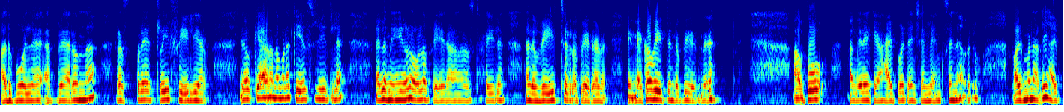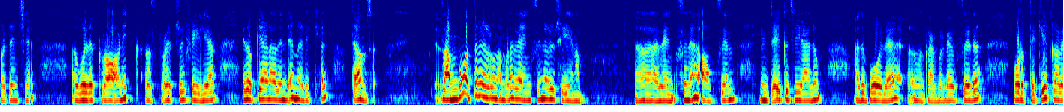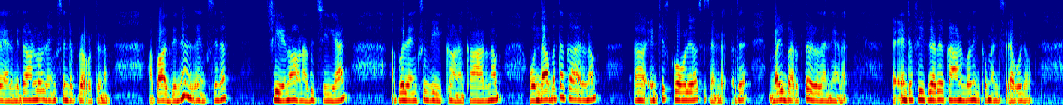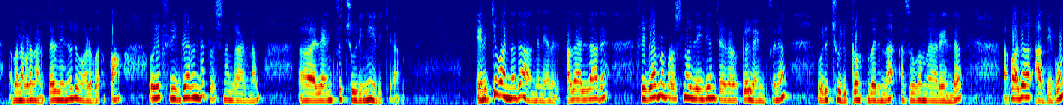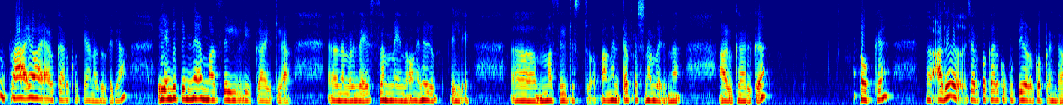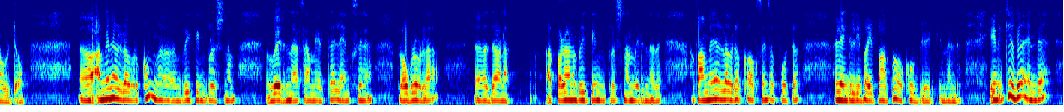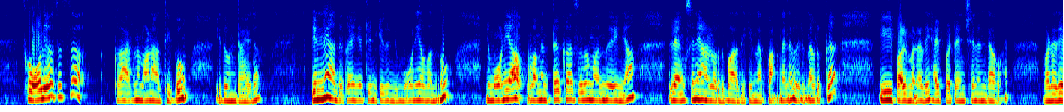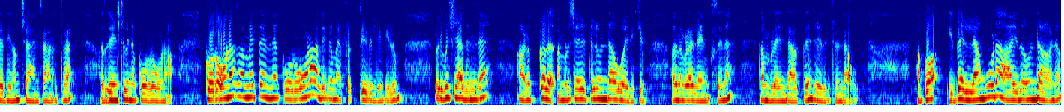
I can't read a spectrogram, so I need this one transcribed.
അതുപോലെ വേറൊന്ന് റെസ്പിറേറ്ററി ഫെയിലിയർ ഇതൊക്കെയാണ് നമ്മുടെ കേസ് ഷീറ്റിലെ നല്ല നീളമുള്ള പേരാണ് നല്ല സ്റ്റൈലൻ നല്ല വെയിറ്റ് ഉള്ള പേരാണ്. എന്നൊക്കെ വെയിറ്റിന്റെ പേരിന്. അപ്പോൾ അങ്ങനെയൊക്കെയാണ് ഹൈപ്പർ ടെൻഷൻ ലങ്സിന് ഒരു പൾമണറി ഹൈപ്പർ ടെൻഷൻ അതുപോലെ ക്രോണിക് റെസ്പിറേറ്ററി ഫെയിലിയർ ഇതൊക്കെയാണ് അതിന്റെ മെഡിക്കൽ ടേംസ് സംഭവം അത്രയേ ഉള്ളൂ. നമ്മുടെ ലങ്സിന് ഒരു ക്ഷീണം ലങ്സിന് ഓക്സിജൻ ഇൻടേക്ക് ചെയ്യാനും അതുപോലെ കാർബൺ ഡൈ ഓക്സൈഡ് പുറത്തേക്ക് കളയാനും. ഇതാണല്ലോ ലങ്സിന്റെ പ്രവർത്തനം. അപ്പോൾ അതിന് ലങ്സിന് ക്ഷീണമാണ് അത് ചെയ്യാൻ. അപ്പോൾ ലങ്സ് വീക്കാണ്. കാരണം ഒന്നാമത്തെ കാരണം എനിക്ക് സ്കോളിയോസിസ് ഉണ്ട്. അത് ബൈ ബർത്ത് ഉള്ളത് തന്നെയാണ്. എന്റെ ഫിഗർ കാണുമ്പോൾ നിങ്ങൾക്ക് മനസ്സിലാവുമല്ലോ. അപ്പോൾ നമ്മുടെ നട്ടലിനൊരു വളവ്. അപ്പോൾ ഒരു ഫിഗറിന്റെ പ്രശ്നം കാരണം ലങ്സ് ചുരുങ്ങിയിരിക്കുകയാണ്. എനിക്ക് വന്നത് അങ്ങനെയാണ്. അതല്ലാതെ ഫിഗറിന് പ്രശ്നമില്ലെങ്കിലും ചിലർക്ക് ലങ്സിന് ഒരു ചുരുക്കം വരുന്ന അസുഖം വേറെയുണ്ട്. അപ്പോൾ അത് അധികവും പ്രായമായ ആൾക്കാർക്കൊക്കെയാണ് അത് വരിക. ഇല്ലെങ്കിൽ പിന്നെ മസിൽ വീക്കായിട്ടുള്ള നമ്മളെന്താ എസ് എം എന്നോ അങ്ങനെ ഒരു ഇല്ലേ മസിൽ ഡിസ്റ്റർബ് അങ്ങനത്തെ പ്രശ്നം വരുന്ന ആൾക്കാർക്ക് ഒക്കെ അത് ചെറുപ്പക്കാർക്ക് കുട്ടികൾക്കൊക്കെ ഉണ്ടാവും കേട്ടോ അങ്ങനെയുള്ളവർക്കും ബ്രീത്തിങ് പ്രശ്നം വരുന്ന സമയത്ത് ലങ്സിന് പ്രോബ്ലം ഉള്ള ആ, ഇതാണ്. അപ്പോഴാണ് ബ്രീത്തിങ് പ്രശ്നം വരുന്നത്. അപ്പോൾ അങ്ങനെയുള്ളവരൊക്കെ ഓക്സിജൻ സപ്പോർട്ട് അല്ലെങ്കിൽ ഈ ബൈപ്പാപ്പ് ഒക്കെ ഉപയോഗിക്കുന്നുണ്ട്. എനിക്കിത് എന്റെ സ്കോളിയോസിസ് കാരണമാണ് അധികവും ഇതുണ്ടായത്. പിന്നെ അത് കഴിഞ്ഞിട്ട് എനിക്കൊരു ന്യൂമോണിയ വന്നു. ന്യൂമോണിയ അങ്ങനത്തെ ഒക്കെ അസുഖം വന്നു കഴിഞ്ഞാൽ ലങ്സിനെയാണല്ലോ അത് ബാധിക്കുന്നത്. അപ്പോൾ അങ്ങനെ വരുന്നവർക്ക് ഈ പൾമണറി ഹൈപ്പർ ടെൻഷൻ ഉണ്ടാവാൻ വളരെയധികം ചാൻസ് ആണ് അത്ര. അത് കഴിഞ്ഞിട്ട് പിന്നെ കൊറോണ കൊറോണ സമയത്ത് എന്നെ കൊറോണ അധികം എഫക്റ്റ് ചെയ്തില്ലെങ്കിലും ഒരുപക്ഷെ അതിന്റെ അണുക്കൾ നമ്മുടെ ശരീരത്തിൽ ഉണ്ടാവുമായിരിക്കും അത് നമ്മുടെ ലങ്സിന് കംപ്ലൈന്റ് ആക്കുകയും ചെയ്തിട്ടുണ്ടാവും. അപ്പോൾ ഇതെല്ലാം കൂടെ ആയതുകൊണ്ടാണ്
